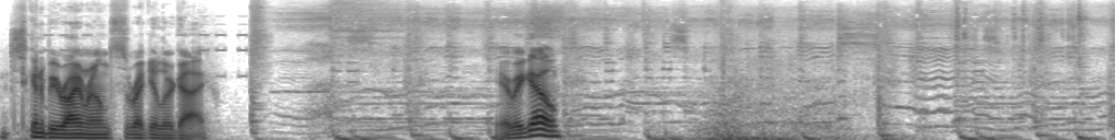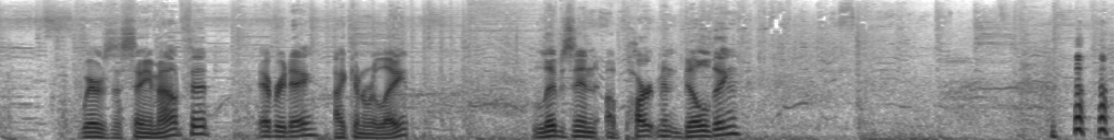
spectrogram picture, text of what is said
It's going to be Ryan Reynolds, the regular guy. Here we go. Wears the same outfit every day. I can relate. Lives in apartment building.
